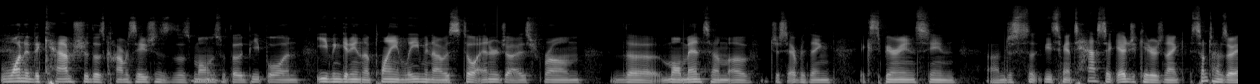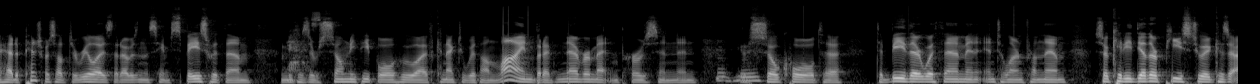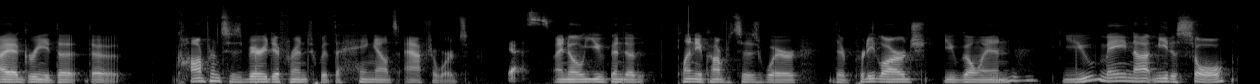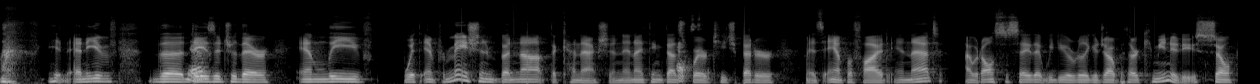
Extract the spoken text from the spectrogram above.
wanted to capture those conversations, those moments with other people, and even getting the plane leaving, I was still energized from the momentum of just everything experiencing. Um, just these fantastic educators, and I sometimes I had to pinch myself to realize that I was in the same space with them because yes. there were so many people who I've connected with online, but I've never met in person, and mm-hmm. it was mm-hmm. so cool to to be there with them and, and to learn from them. So, Katie, the other piece to it, because I agree, the the conference is very different with the hangouts afterwards. Yes. I know you've been to plenty of conferences where they're pretty large. You go in, mm-hmm. you may not meet a soul in any of the yep. days that you're there and leave with information but not the connection and i think that's Absolutely. where teach better is amplified in that i would also say that we do a really good job with our communities so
